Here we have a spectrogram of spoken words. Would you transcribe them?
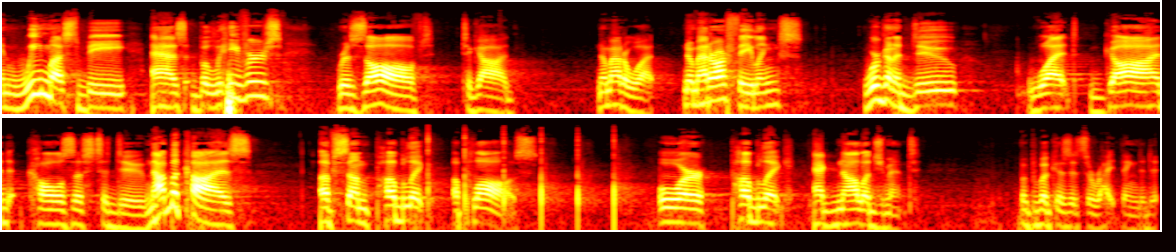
And we must be, as believers, resolved to God, no matter what. No matter our feelings, we're going to do what God calls us to do, not because of some public applause or public acknowledgement, but because it's the right thing to do.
